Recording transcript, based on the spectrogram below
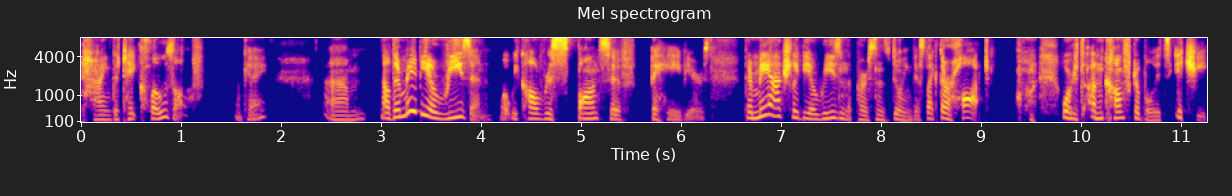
time to take clothes off. Okay. Um, now, there may be a reason, what we call responsive behaviors. There may actually be a reason the person's doing this, like they're hot, or it's uncomfortable, it's itchy,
